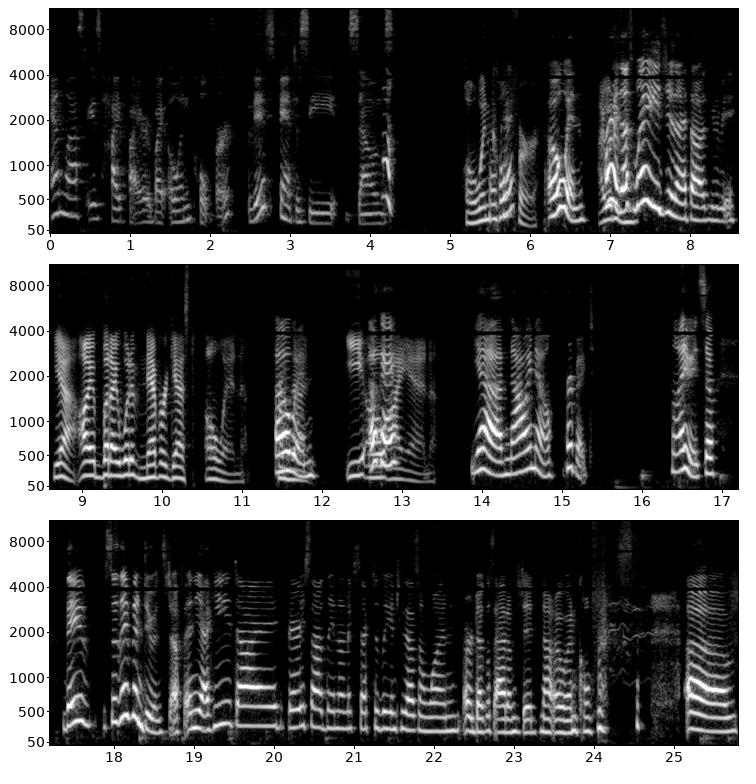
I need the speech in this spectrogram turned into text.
And last is High Fire by Eoin Colfer. This fantasy sounds Owen Okay. Colfer. owen I all right that's way easier than i thought it was going to be Yeah, I but I would have never guessed Owen. owen E O I N. yeah now i know perfect well anyway so they've so they've been doing stuff. And yeah he died very sadly and unexpectedly in 2001 or douglas adams did not owen colfer um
